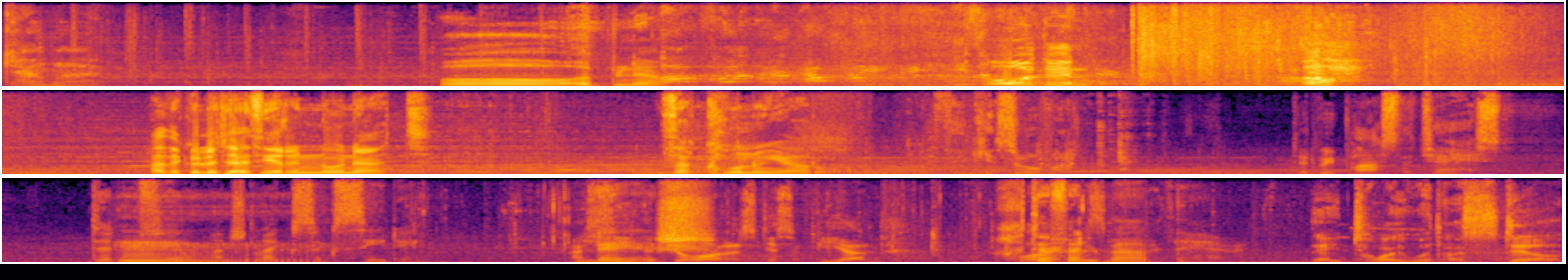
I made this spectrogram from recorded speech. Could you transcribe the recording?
كمان. أوه. ابنه Oh, اودن اح هذا كله تاثير النونات يارو. I see the ليش. اختفى الباب There. They toy with us still.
